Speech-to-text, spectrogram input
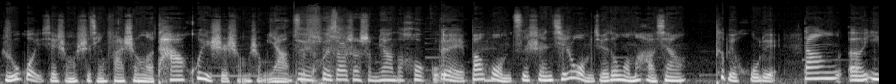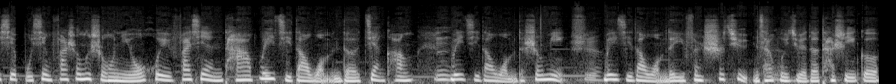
如果有些什么事情发生了，它会是什么什么样子对，的？会造成什么样的后果？对，包括我们自身，其实我们觉得我们好像特别忽略。当呃一些不幸发生的时候，你又会发现它危及到我们的健康，嗯危及到我们的生命，是危及到我们的一份失去，你才会觉得它是一个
